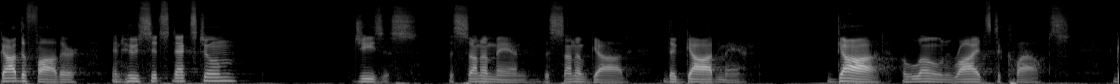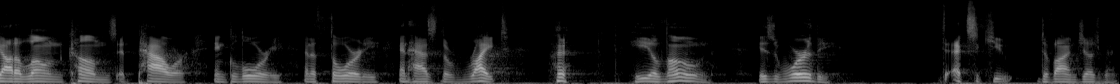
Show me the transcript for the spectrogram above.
God the Father, and who sits next to him? Jesus, the Son of Man, the Son of God, the God man. God alone rides the clouds. God alone comes in power and glory and authority and has the right. he alone is worthy to execute divine judgment.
